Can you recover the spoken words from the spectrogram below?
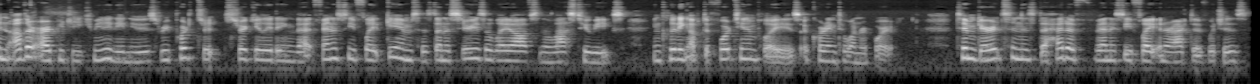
In other RPG community news, reports are circulating that Fantasy Flight Games has done a series of layoffs in the last two weeks, including up to 14 employees, according to one report. Tim Gerritsen is the head of Fantasy Flight Interactive, which is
